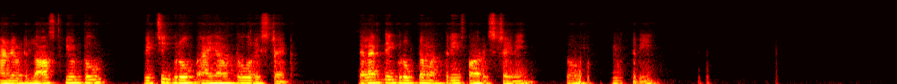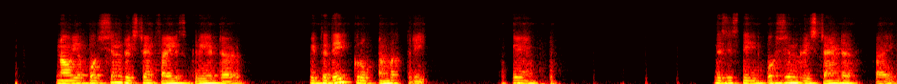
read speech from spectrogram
and it will ask you to which group i have to restrain? Select the group number 3 for restraining. So give 3 now your position restraint file is created with the group number 3 okay. This is the position restraint file.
